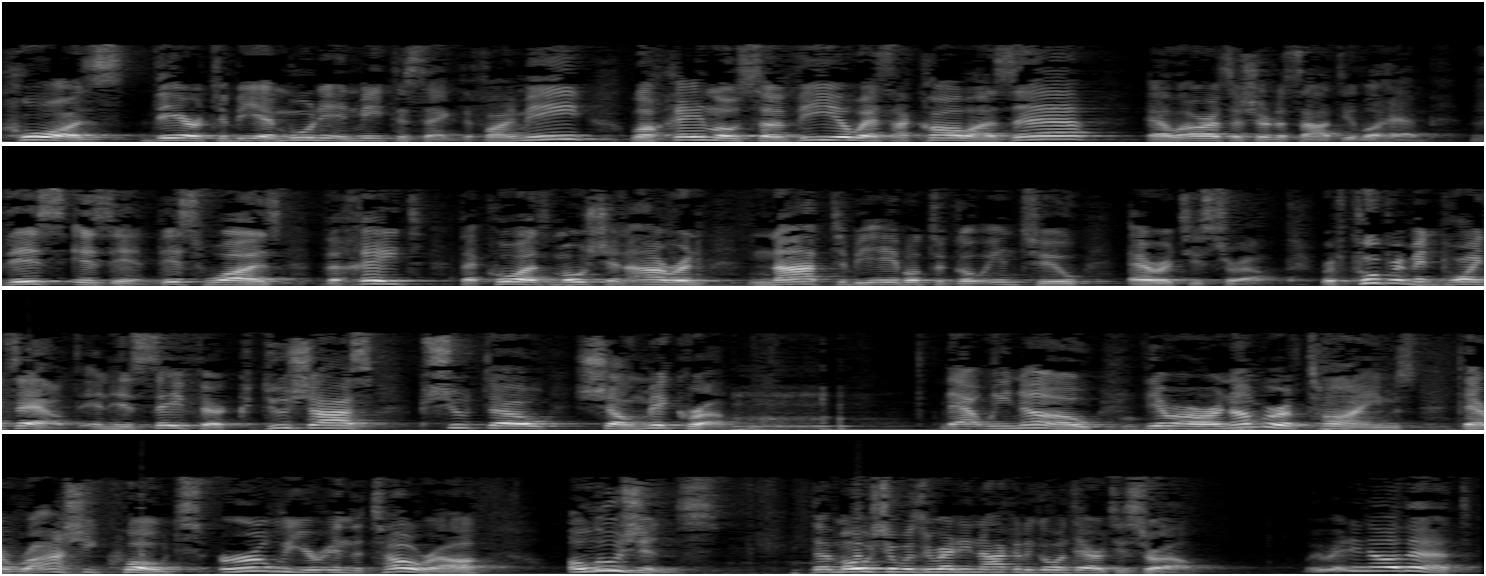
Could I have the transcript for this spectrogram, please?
cause there to be a muna in me to sanctify me. Lachein lo saviyu es azeh. This is it. This was the chait that caused Moshe and Aaron not to be able to go into Eretz Yisrael. Rav Cooperman points out in his Sefer Kedushas Pshuto Shel Mikra that we know there are a number of times that Rashi quotes earlier in the Torah allusions that Moshe was already not going to go into Eretz Yisrael. We already know that.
